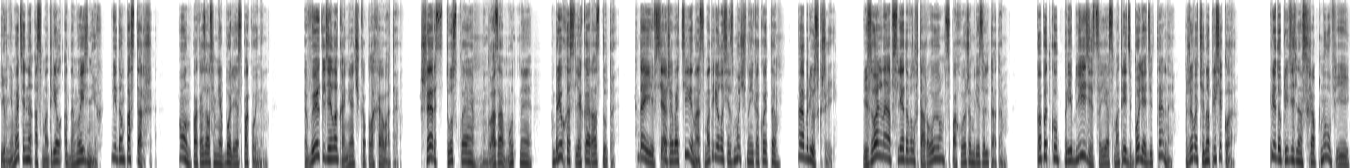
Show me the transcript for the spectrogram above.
и внимательно осмотрел одного из них, видом постарше. Он показался мне более спокойным. Выглядела конячка плоховато. Шерсть тусклая, глаза мутные, брюхо слегка раздуто. Да и вся животина смотрелась измученной и какой-то обрюзгшей. Визуально обследовал вторую с похожим результатом. Попытку приблизиться и осмотреть более детально животина пресекла, предупредительно схрапнув и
